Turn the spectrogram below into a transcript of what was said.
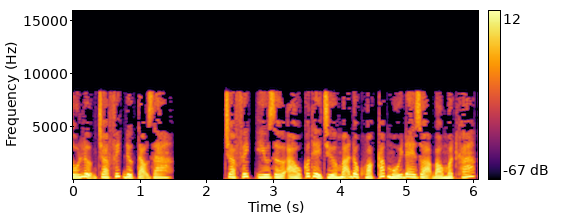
số lượng traffic được tạo ra. Traffic user ảo có thể chứa mã độc hoặc các mối đe dọa bảo mật khác.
